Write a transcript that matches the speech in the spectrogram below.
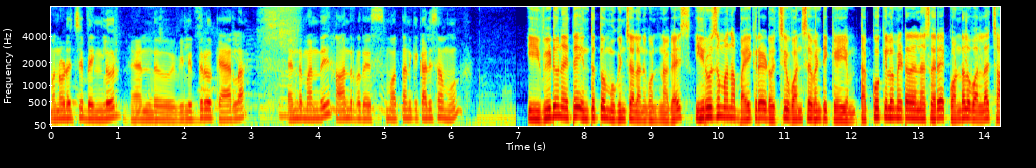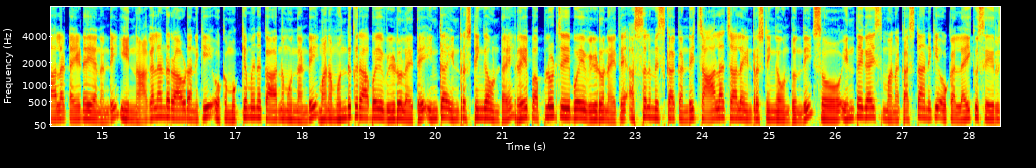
మనోడు వచ్చి బెంగళూరు అండ్ వీళ్ళిద్దరు కేరళ అండ్ మంది ఆంధ్రప్రదేశ్ మొత్తానికి కలిసాము ఈ వీడియోనైతే ఇంతతో ముగించాలనుకుంటున్నా గైస్ ఈ రోజు మన బైక్ రైడ్ వచ్చి వన్ సెవెంటీ కేఎం. తక్కువ కిలోమీటర్ అయినా సరే కొండల వల్ల చాలా టైర్డ్ అయ్యానండి. ఈ నాగాలాండ్ రావడానికి ఒక ముఖ్యమైన కారణం ఉందండి. మన ముందుకు రాబోయే వీడియోలు అయితే ఇంకా ఇంట్రెస్టింగ్గా ఉంటాయి. రేపు అప్లోడ్ చేయబోయే వీడియోనైతే అస్సలు మిస్ కాకండి. చాలా చాలా ఇంట్రెస్టింగ్గా ఉంటుంది. సో ఇంతే గైస్ మన కష్టానికి ఒక లైక్ షేర్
